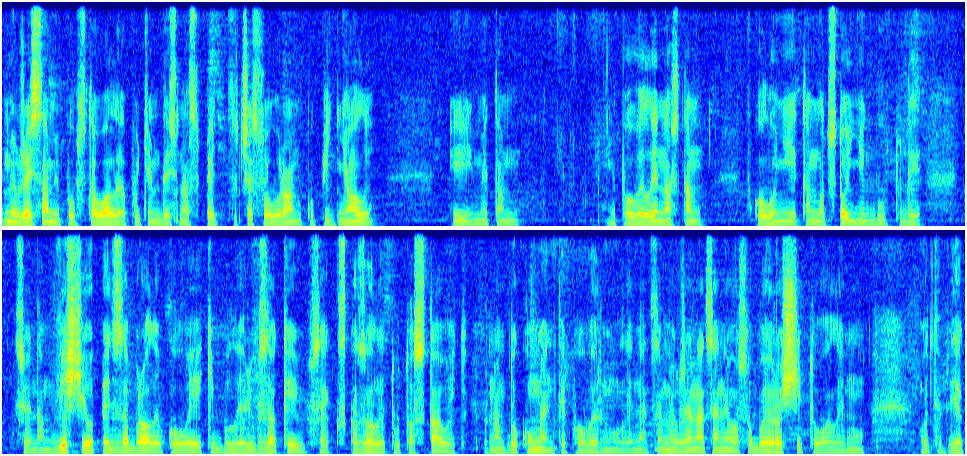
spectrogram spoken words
ми вже й самі повставали, а потім десь нас в 5 часов ранку підняли. І ми там і повели нас там в колонії, там отстойник був туди. Ще там вещі опять забрали, в кого які були рюкзаки, все сказали тут оставити. Нам документи повернули. На це ми вже на це не особою розчитували. Ну, от як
